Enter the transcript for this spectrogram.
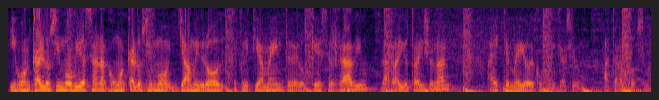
y Juan Carlos Simón Vida Sana con Juan Carlos Simón ya migró definitivamente de lo que es el radio, la radio tradicional, a este medio de comunicación. Hasta la próxima.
